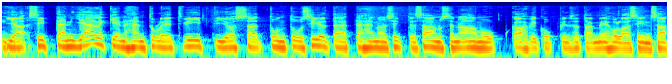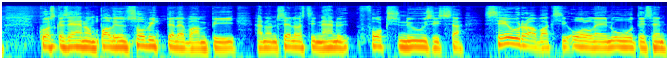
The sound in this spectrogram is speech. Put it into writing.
Ja sitten jälkeen hän tulee twiitti, jossa tuntuu siltä, että hän on sitten saanut sen aamukahvikuppinsa tai mehulasinsa, koska sehän on paljon sovittelevampi. Hän on selvästi nähnyt Fox Newsissa seuraavaksi olleen uutisen,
